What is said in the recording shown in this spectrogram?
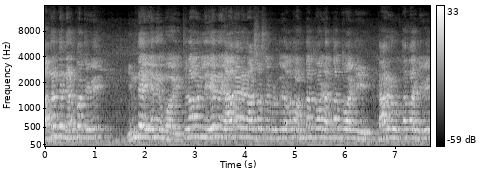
ಅದರಂತೆ ನೆನಪತ್ತೀವಿ ಹಿಂದೆ ಏನು ಚುನಾವಣೆಯಲ್ಲಿ ಏನು ಯಾರ್ಯಾರೇನು ಆಶ್ವಾಸನೆ ಕೊಡ್ತೀವಿ ಅದನ್ನು ಹಂತ ಹಂತವಾಗಿ ಹಂತ ಹಂತವಾಗಿ ಕಾರ್ಯರೂಪಕ್ಕೆ ತರ್ತಾ ಇದ್ದೀವಿ.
